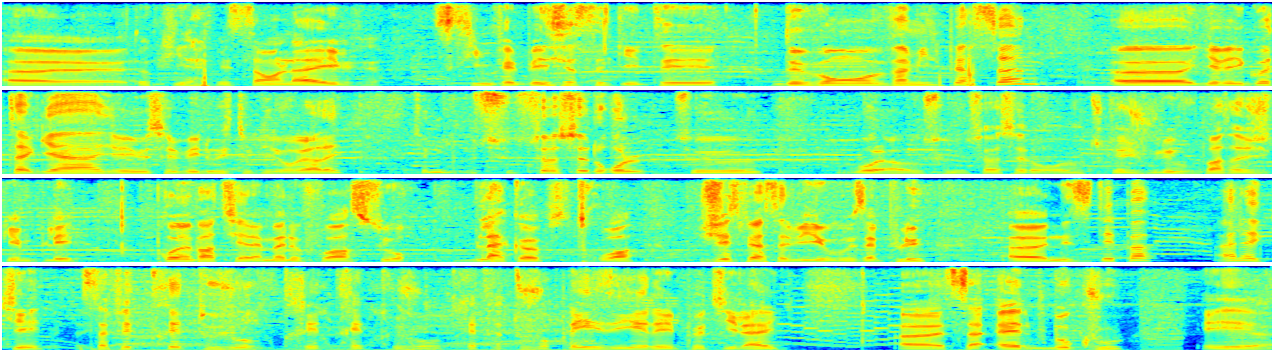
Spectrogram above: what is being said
donc il a fait ça en live. Ce qui me fait plaisir, c'est qu'il était devant 20 000 personnes. Il y avait Gotaga, il y avait Monsieur Velou et tout qui le regardaient. C'est assez drôle. Voilà, c'est assez drôle. En tout cas, je voulais vous partager ce gameplay. Première partie à la Man of War sur Black Ops 3. J'espère que cette vidéo vous a plu. Euh, n'hésitez pas à liker, ça fait très toujours, très très toujours, très très toujours plaisir les petits likes. Euh, ça aide beaucoup et, euh,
